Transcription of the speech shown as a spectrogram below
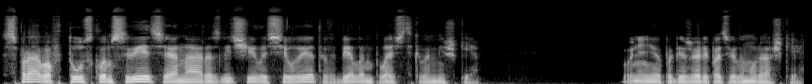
Справа в тусклом свете она различила силуэт в белом пластиковом мешке. У нее побежали по телу мурашки.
